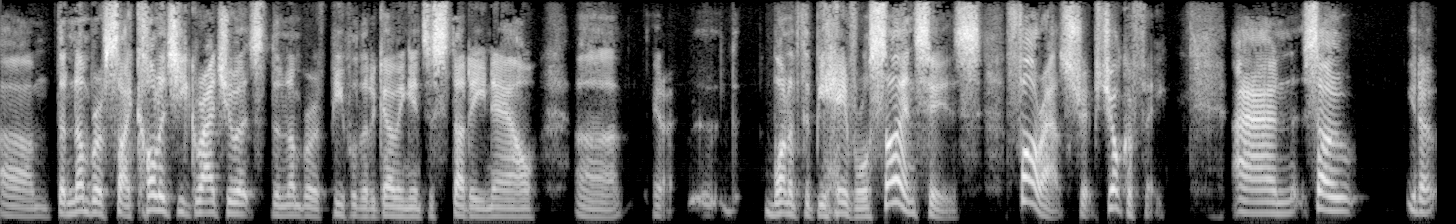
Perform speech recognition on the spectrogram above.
um, the number of psychology graduates, the number of people that are going into study now, uh, you know, one of the behavioral sciences far outstrips geography. And so, you know,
